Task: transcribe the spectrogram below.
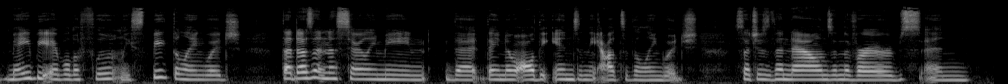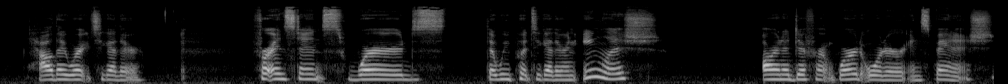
may be able to fluently speak the language, that doesn't necessarily mean that they know all the ins and the outs of the language, such as the nouns and the verbs and how they work together. For instance, words that we put together in English are in a different word order in Spanish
